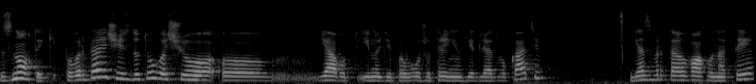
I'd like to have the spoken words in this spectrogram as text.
Знов таки, повертаючись до того, що е, я от іноді проводжу тренінги для адвокатів. Я звертаю увагу на те,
